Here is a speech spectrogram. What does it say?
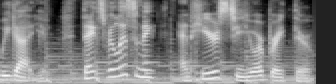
We got you. Thanks for listening, and here's to your breakthrough.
